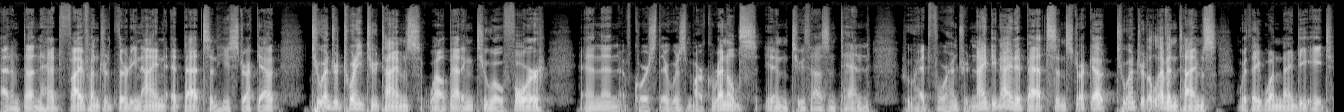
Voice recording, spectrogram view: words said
Adam Dunn had 539 at bats and he struck out 222 times while batting 204. And then, of course, there was Mark Reynolds in 2010, who had 499 at bats and struck out 211 times with a 198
